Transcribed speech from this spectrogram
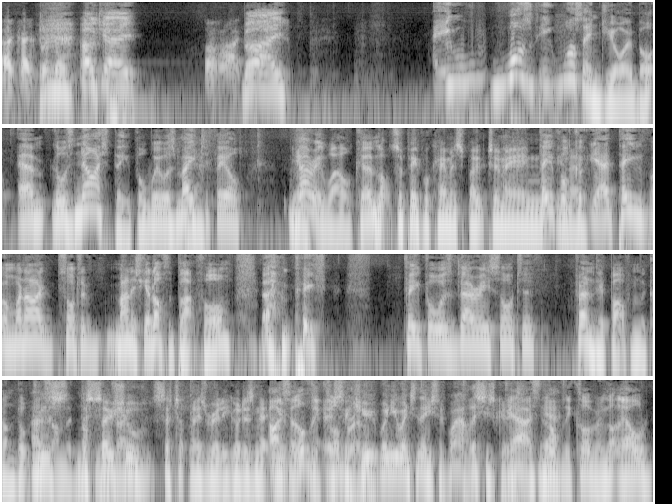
Okay, brilliant. Okay, All right. bye. It was it was enjoyable. Um, there was nice people. We was made to feel Yeah. very welcome. Lots of people came and spoke to me. And, people, you know, yeah, people. And when I sort of managed to get off the platform, um, people was very sort of friendly, apart from the conductor and on the, the, the social train. setup there is really good, isn't it? Oh, it's a lovely club room. cute- when you went in there, you said, "Wow, this is good." Yeah, it's a lovely club room. Got the old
